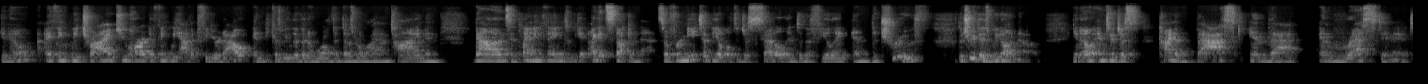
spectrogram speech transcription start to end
You know, I think we try too hard to think we have it figured out. And because we live in a world that does rely on time and balance and planning things, we get I get stuck in that. So for me to be able to just settle into the feeling and the truth, the truth is we don't know, you know, and to just kind of bask in that and rest in it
